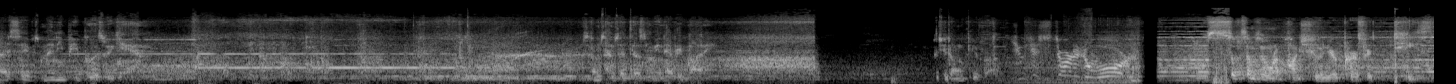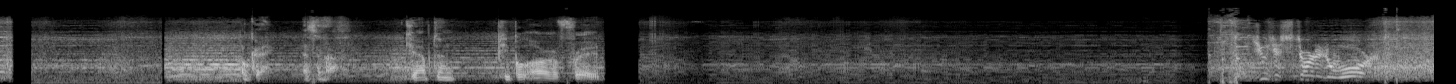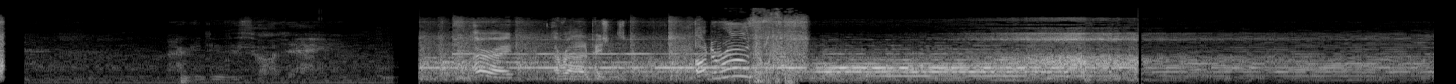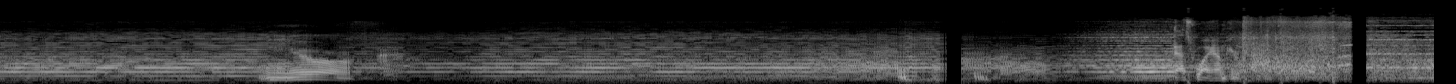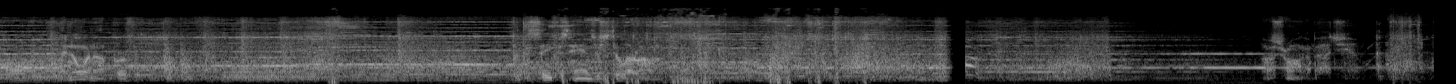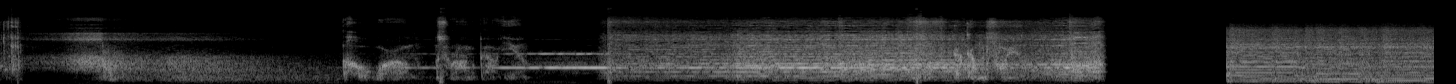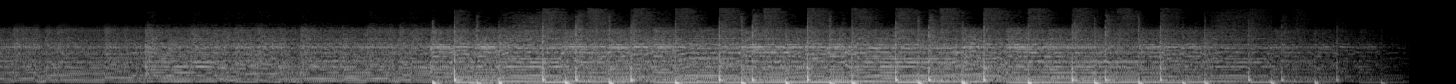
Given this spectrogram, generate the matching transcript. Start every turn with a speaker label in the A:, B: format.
A: try to save as many people as we can. Sometimes that doesn't mean everybody. But you don't give up.
B: You just started a war.
A: Sometimes I want to punch you in your perfect teeth. Okay, that's enough.
C: Captain, people are afraid.
B: You just started a war.
D: All right, I've run out of patience. On the
C: roof!
A: That's why I'm here. but the safest hands are still our own. I was wrong about you.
